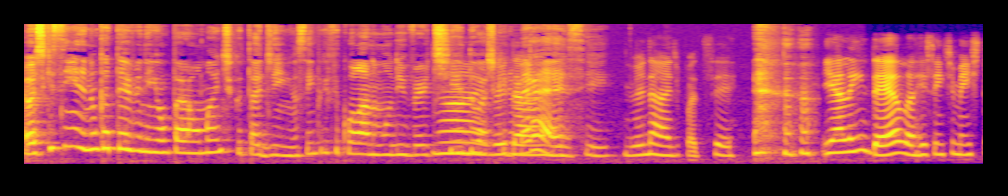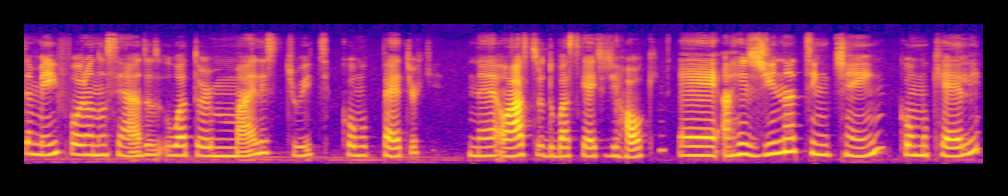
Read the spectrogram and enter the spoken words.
Eu acho que sim, ele nunca teve nenhum par romântico, tadinho. Sempre ficou lá no mundo invertido. Ah, é acho que ele verdade. merece. Verdade, pode ser. e além dela, recentemente também foram anunciados o ator Miley Street como Patrick, né, o astro do basquete de Hawkins, é, a Regina Ting Chen como Kelly,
